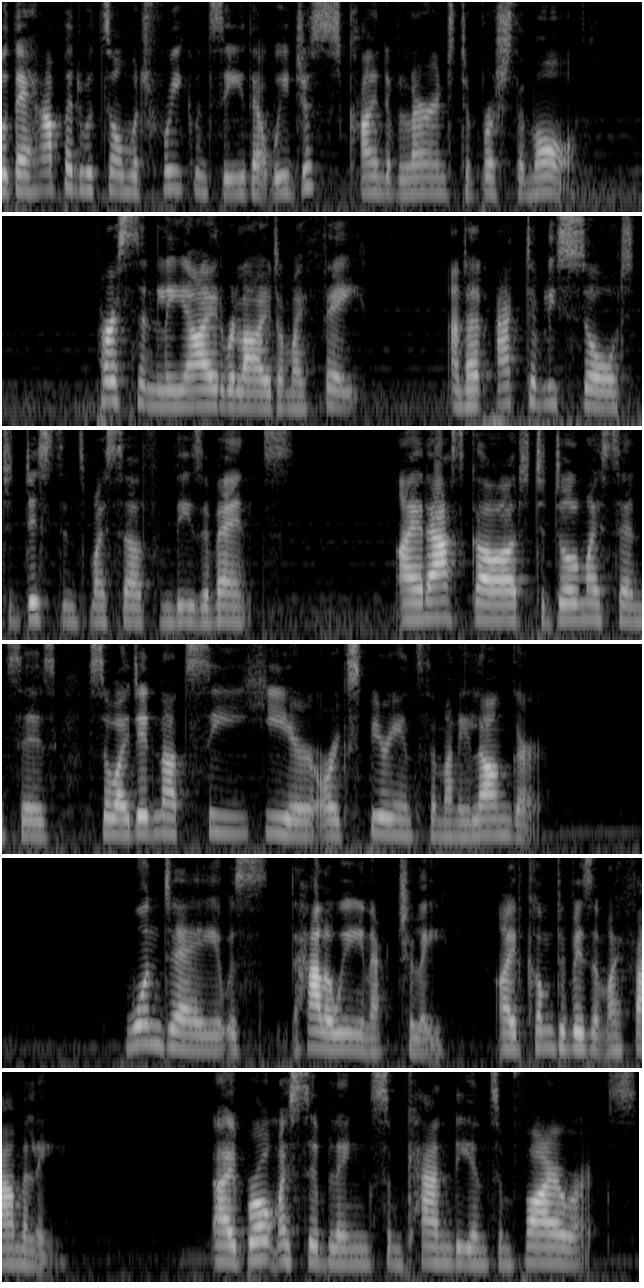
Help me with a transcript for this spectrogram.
but they happened with so much frequency that we just kind of learned to brush them off. Personally, I had relied on my faith and had actively sought to distance myself from these events. I had asked God to dull my senses so I did not see, hear, or experience them any longer. One day, it was Halloween actually, I had come to visit my family. I had brought my siblings some candy and some fireworks.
